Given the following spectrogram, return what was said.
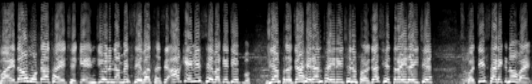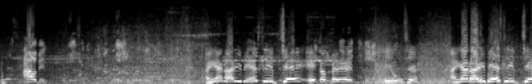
વાયદાઓ મોટા થાય છે કે એનજીઓના નામે સેવા થશે આ કેવી સેવા કે જે જ્યાં પ્રજા હેરાન થઈ રહી છે અને પ્રજા છેતરાઈ રહી છે? પચીસ તારીખનો વાય આવો બેન. અહીંયા ગાડી બે સ્લીપ છે. એક આપણે એવું છે. અહીંયા ગાડી બે સ્લીપ છે,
